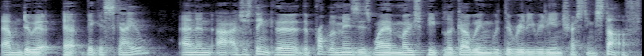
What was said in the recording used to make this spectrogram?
um, do it at bigger scale. And then I just think the, the problem is, is where most people are going with the really, really interesting stuff.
